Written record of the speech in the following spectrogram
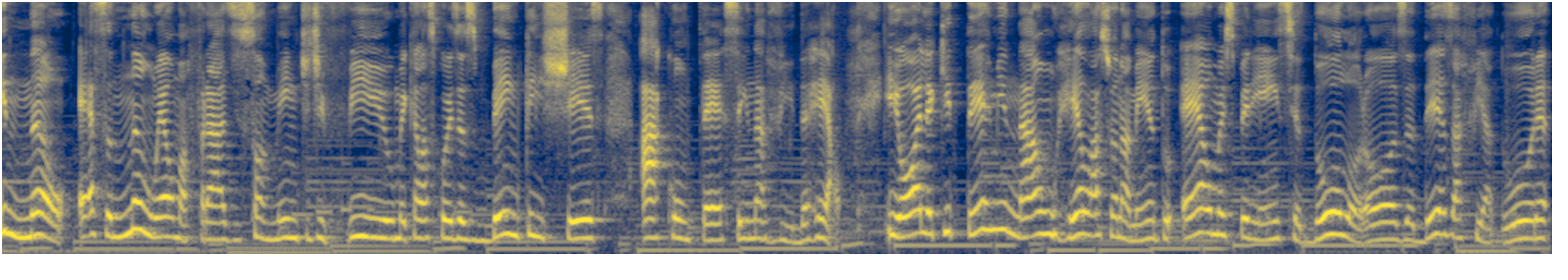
E não, essa não é uma frase somente de filme, aquelas coisas bem clichês acontecem na vida real. E olha que terminar um relacionamento é uma experiência dolorosa, desafiadora,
